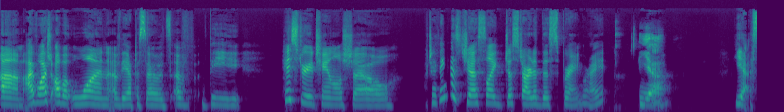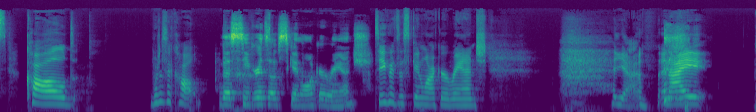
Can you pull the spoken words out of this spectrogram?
um i've watched all but one of the episodes of the history channel show which i think is just like just started this spring right? Yeah, yes. Called what is it called? The secrets of Skinwalker Ranch. secrets of skinwalker ranch. Yeah. And i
